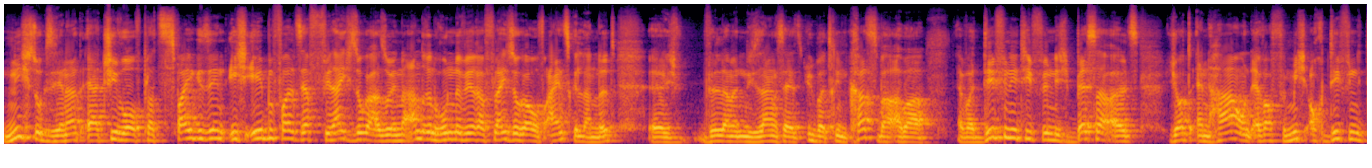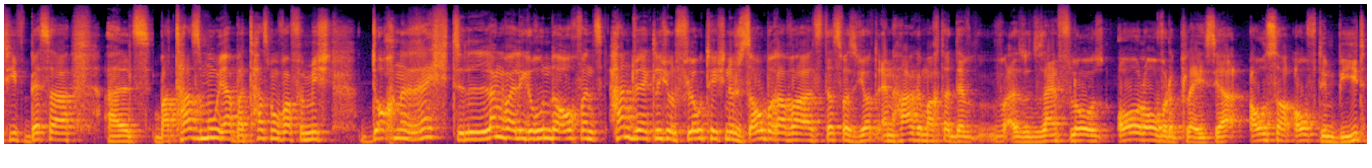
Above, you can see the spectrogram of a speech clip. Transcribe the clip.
nicht so gesehen hat. Er hat Chivo auf Platz 2 gesehen, ich ebenfalls. Ja, vielleicht sogar, also in einer anderen Runde wäre er vielleicht sogar auf 1 gelandet. Äh, ich will damit nicht sagen, dass er jetzt übertrieben krass war, aber er war definitiv, finde ich, besser als JNH und er war für mich auch definitiv besser als Batasmo. Ja, Batasmo war für mich doch eine recht langweilige Runde, auch wenn es handwerklich und flowtechnisch sauberer war als das, was JNH gemacht hat. Der, also sein Flow ist all over the place, ja, außer auf dem Beat.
